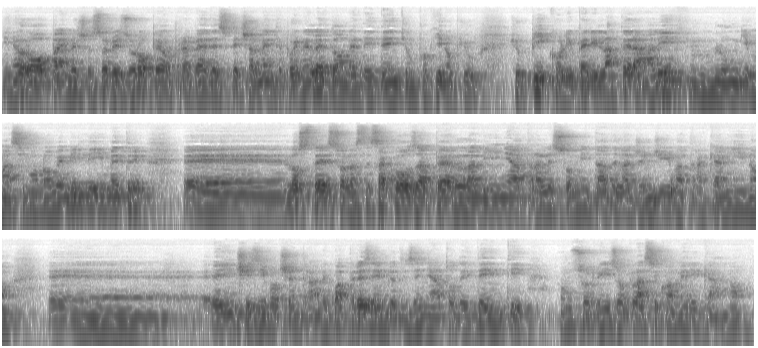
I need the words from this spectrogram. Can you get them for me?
in Europa invece il sorriso europeo prevede specialmente poi nelle donne dei denti un pochino più, più piccoli per i laterali, lunghi massimo 9 mm, eh, lo stesso, la stessa cosa per la linea tra le sommità della gengiva, tra canino e incisivo centrale, qua per esempio ho disegnato dei denti, un sorriso classico americano.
